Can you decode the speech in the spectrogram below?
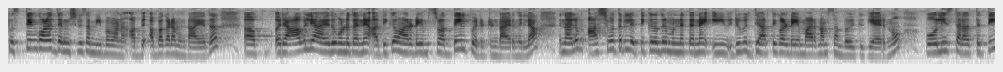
ക്രിസ്ത്യൻ കോളേജ് ജംഗ്ഷന് സമീപമാണ് അപകടം അപകടമുണ്ടായത്. രാവിലെ ആയതുകൊണ്ട് തന്നെ അധികം ആരുടെയും ശ്രദ്ധയിൽപ്പെട്ടിട്ടുണ്ടായിരുന്നില്ല. എന്നാലും ആശുപത്രിയിൽ എത്തിക്കുന്നതിന് മുന്നേ തന്നെ ഈ ഇരു വിദ്യാർത്ഥികളുടെയും മരണം സംഭവിക്കുകയായിരുന്നു. പോലീസ് സ്ഥലത്തെത്തി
